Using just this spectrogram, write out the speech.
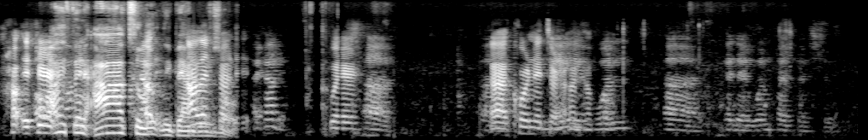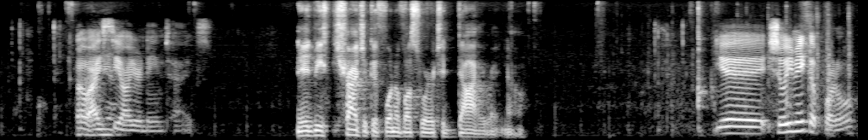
Pro- If you're I've been absolutely Oh, Alan found it. I found it. Where? Uh, Uh, coordinates are negative unhelpful. One, uh, and then one five five two. Oh, I yeah. see all your name tags. It'd be tragic if one of us were to die right now. Yeah, Should we make a portal?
